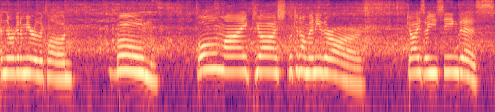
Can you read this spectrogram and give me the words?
And then we're gonna mirror the clone. Boom. Oh my gosh, look at how many there are. Guys, are you seeing this?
